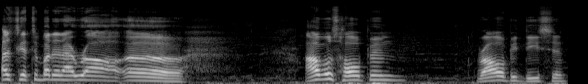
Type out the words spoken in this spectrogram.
let's get to Monday Night Raw. Uh I was hoping Raw would be decent.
